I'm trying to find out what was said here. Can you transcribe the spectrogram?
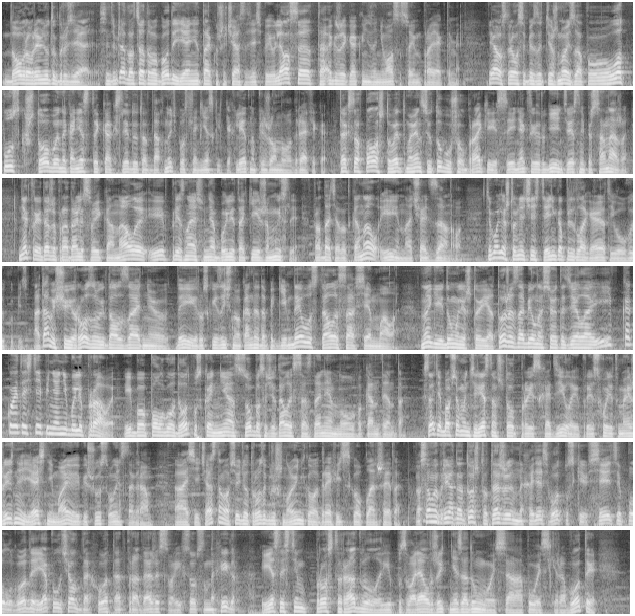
Доброго времени уток, друзья! С сентября 2020 года я не так уж и часто здесь появлялся, так же, как и не занимался своими проектами. Я устроил себе затяжной зап отпуск, чтобы наконец-то как следует отдохнуть после нескольких лет напряженного графика. Так совпало, что в этот момент с YouTube ушел Бракис и некоторые другие интересные персонажи. Некоторые даже продали свои каналы, и, признаюсь, у меня были такие же мысли – продать этот канал и начать заново. Тем более, что мне частенько предлагают его выкупить. А там еще и розовый дал заднюю, да и русскоязычного контента по геймдеву стало совсем мало. Многие думали, что я тоже забил на все это дело, и в какой-то степени они были правы, ибо полгода отпуска не особо сочеталось с созданием нового контента. Кстати, обо всем интересном, что происходило и происходит в моей жизни, я снимаю и пишу свой инстаграм. А сейчас там во все идет розыгрыш новенького графического планшета. Но самое приятное то, что даже находясь в отпуске все эти полгода, я получал доход от продажи своих собственных игр. И если Steam просто радовал и позволял жить не задумываясь о поиске работы,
